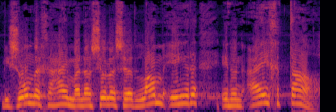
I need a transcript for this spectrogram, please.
bijzonder geheim. Maar dan zullen ze het lam eren in hun eigen taal.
